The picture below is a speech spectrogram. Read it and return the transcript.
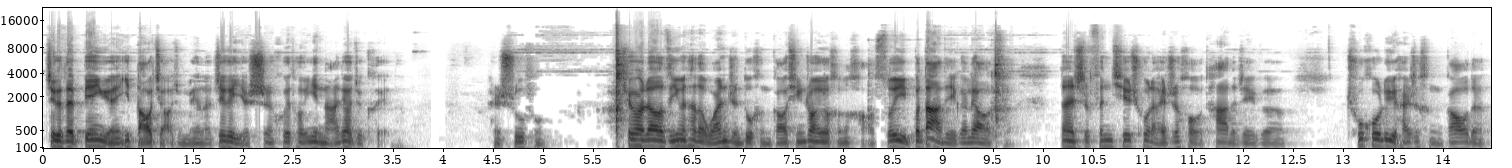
这个在边缘一倒角就没了，这个也是回头一拿掉就可以了，很舒服。这块料子因为它的完整度很高，形状又很好，所以不大的一个料子，但是分切出来之后，它的这个出货率还是很高的，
